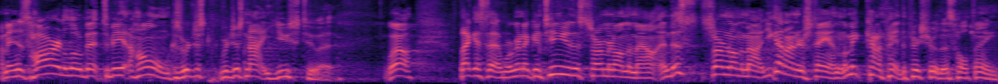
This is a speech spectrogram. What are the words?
I mean, it's hard a little bit to be at home because we're just we're just not used to it. Well, like I said, we're going to continue this Sermon on the Mount. And this Sermon on the Mount, you got to understand, let me kind of paint the picture of this whole thing.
